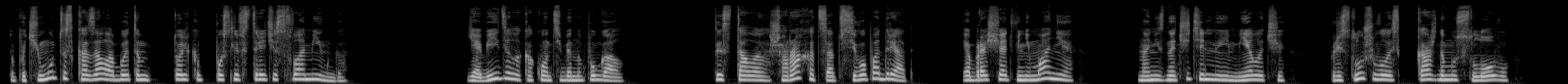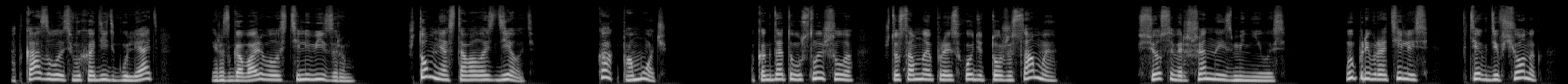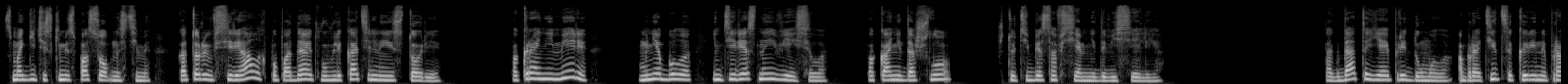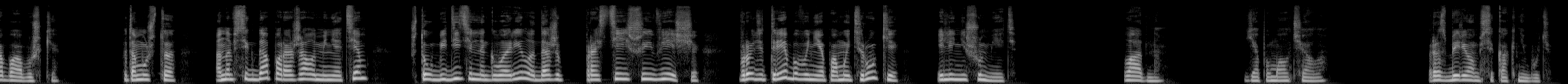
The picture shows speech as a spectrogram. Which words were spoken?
то почему ты сказал об этом только после встречи с Фламинго? Я видела, как он тебя напугал. Ты стала шарахаться от всего подряд и обращать внимание на незначительные мелочи, прислушивалась к каждому слову, отказывалась выходить гулять и разговаривала с телевизором. Что мне оставалось делать? Как помочь? А когда ты услышала, что со мной происходит то же самое, все совершенно изменилось. Мы превратились в тех девчонок с магическими способностями, которые в сериалах попадают в увлекательные истории. По крайней мере, мне было интересно и весело, пока не дошло, что тебе совсем не до веселья. Тогда-то я и придумала обратиться к Ирине прабабушке, потому что она всегда поражала меня тем, что убедительно говорила даже простейшие вещи, вроде требования помыть руки или не шуметь. Ладно, я помолчала. Разберемся как-нибудь.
